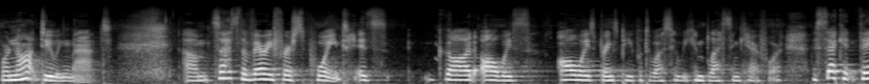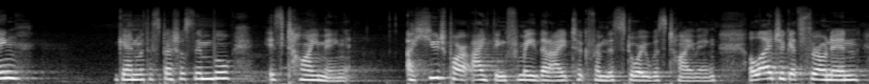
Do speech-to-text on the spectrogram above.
we're not doing that. Um, so that's the very first point, is God always, always brings people to us who we can bless and care for. The second thing, again with a special symbol, is timing a huge part, I think, for me that I took from this story was timing. Elijah gets thrown in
